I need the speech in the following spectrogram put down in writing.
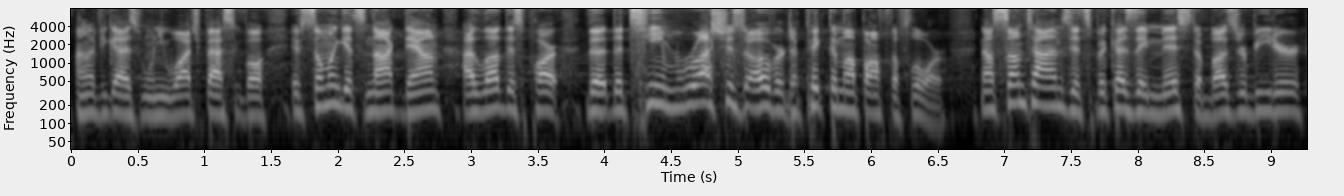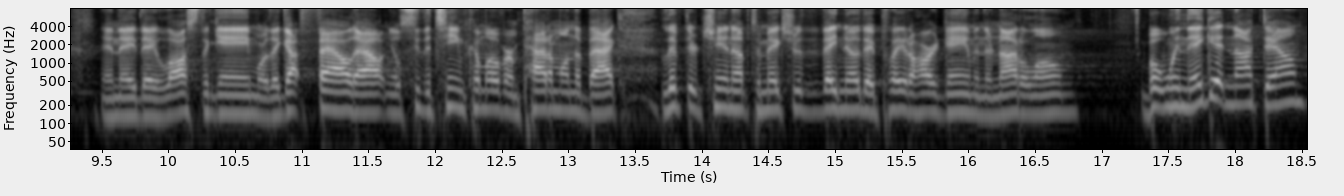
I don't know if you guys, when you watch basketball, if someone gets knocked down, I love this part. The, the team rushes over to pick them up off the floor. Now, sometimes it's because they missed a buzzer beater and they, they lost the game or they got fouled out, and you'll see the team come over and pat them on the back, lift their chin up to make sure that they know they played a hard game and they're not alone. But when they get knocked down,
